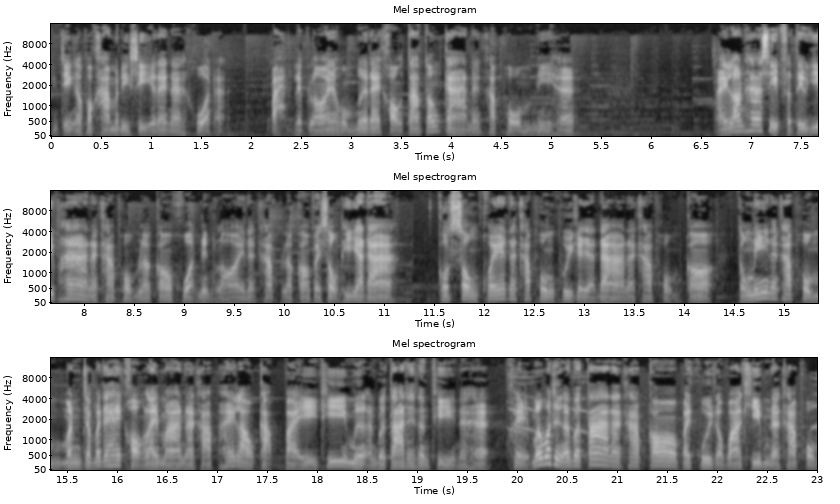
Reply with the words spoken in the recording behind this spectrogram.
จริงๆ เอาพ่อค้ามาดีซีก็ได้นะ ขวดอะไปเรียบร้อยนะผม เมื่อได้ของตามต้องการนะครับผม นี่ฮะ ไอรอน 50 สติล25 นะครับผม แล้วก็ขวด 100 นะครับ แล้วก็ไปส่งที่ยาดากดส่งเควสนะครับผม คุยกับยาดานะครับผม ก็ ตรงนี้นะครับผมมันจะไม่ได้ให้ของอะไรมานะครับ ให้เรากลับไปที่เมืองอันเบอร์ตาได้ทันทีนะฮะโอเคเมื่อมาถึงอันเบอร์ตานะครับก็ไปคุยกับวาคิมนะครับผม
